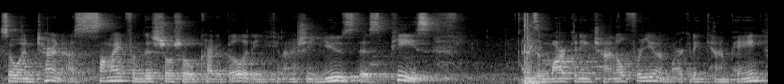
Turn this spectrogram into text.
So in turn, aside from this social credibility, you can actually use this piece as a marketing channel for you, a marketing campaign.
